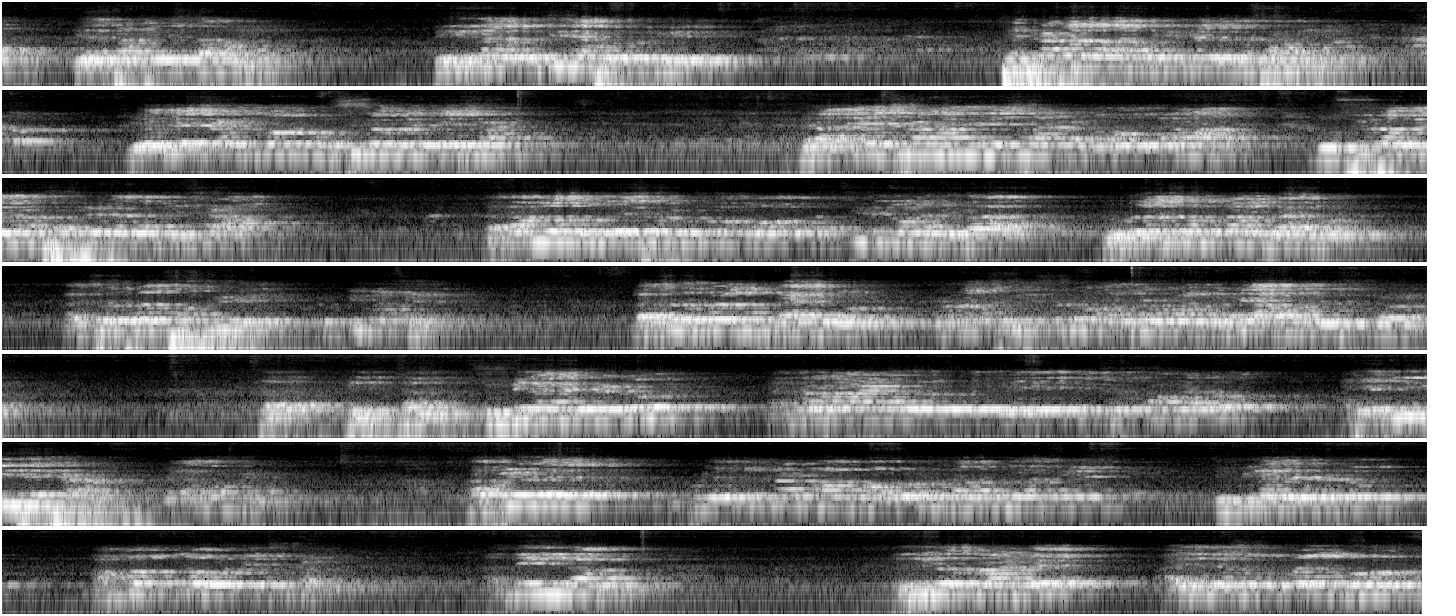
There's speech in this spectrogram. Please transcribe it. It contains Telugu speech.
ఏర్పాటు చేస్తామని డిగ్రీ కాలేజ్ వచ్చి చెప్పబోతుంది చెప్పినట్టు డిగ్రీ కాలేజ్ చేస్తామని ఏం చేశాడు ఇంకో ముస్లింలో ఏం చేశాడు నేను అది చేసినాడు ఇది చేసినాడు ముస్లింలో ఏదైనా సపరేట్ ఏదైనా చేసినా గతంలో తెలుగుదేశం ప్రభుత్వంలో సబ్సిడీలో కింద రెండు లక్షల రూపాయలు బ్యాంకు లక్ష రూపాయలు సబ్సిడీ ఫిఫ్టీ పర్సెంట్ లక్ష రూపాయలు రెండు లక్షలు రూపాయలు కట్టి తీసుకోవాలి చంద్రబాబు నాయుడు అన్నీ కాదు. ఎన్ని చెప్తున్నా అంటే ఐదు లక్షల రూపాయలు లోన్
